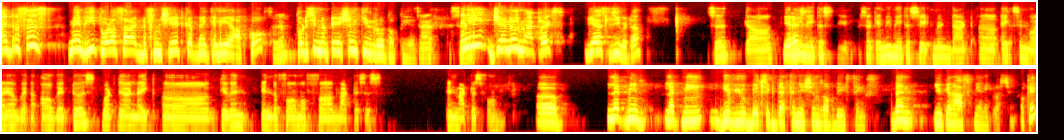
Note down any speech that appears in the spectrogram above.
matrices में भी थोड़ा सा डिफरेंशिएट करने के लिए आपको थोड़ी सी नोटेशन की जरूरत होती है sir. एनी जनरल मैट्रिक्स यस जी बेटा Sir, uh, can Yes. we make a state, sir? Can we make a statement that uh, x and y are, ve- are vectors, but they are like uh, given in the form of uh, matrices, in matrix form? uh, let me let me give you basic definitions of these things then you can ask me any question okay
